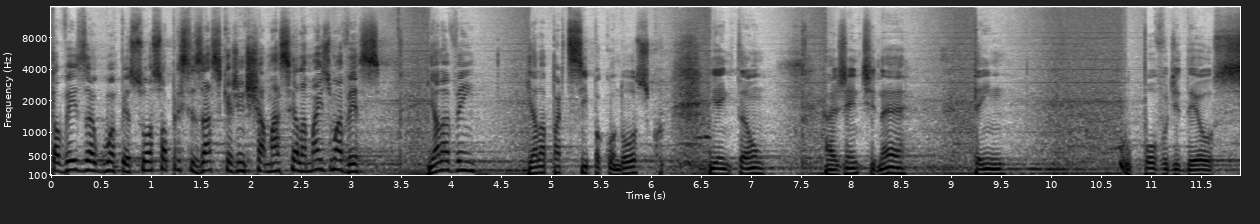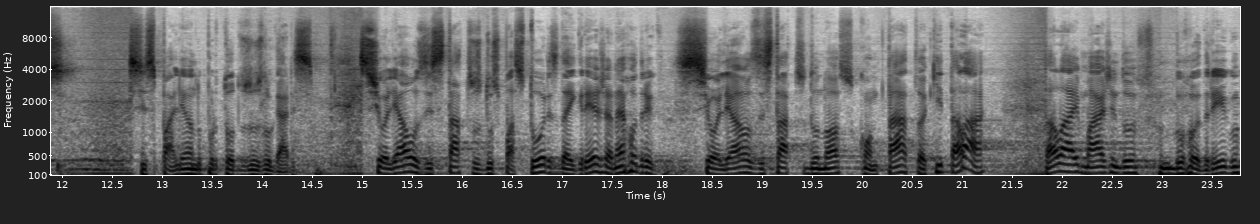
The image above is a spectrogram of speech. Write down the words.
Talvez alguma pessoa só precisasse que a gente chamasse ela mais uma vez, e ela vem, e ela participa conosco, e então a gente né, tem o povo de Deus se espalhando por todos os lugares. Se olhar os status dos pastores da igreja, né, Rodrigo? Se olhar os status do nosso contato aqui, está lá. Está lá a imagem do, do Rodrigo,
